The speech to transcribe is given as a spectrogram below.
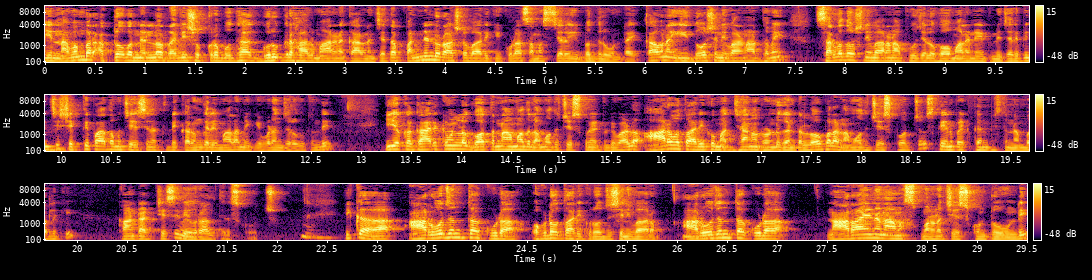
ఈ నవంబర్ అక్టోబర్ నెలలో రవి శుక్ర బుధ గురుగ్రహాలు మారిన కారణం చేత పన్నెండు రాష్ట్రాల వారికి కూడా సమస్యలు ఇబ్బందులు ఉంటాయి. కావున ఈ దోష నివారణార్థమై సర్వదోష నివారణ పూజలు హోమాలు అనేటివి జరిపించి శక్తిపాతము చేసినటువంటి కరుంగలిమాల మీకు ఇవ్వడం జరుగుతుంది. ఈ యొక్క కార్యక్రమంలో గోత్రనామాలు నమోదు చేసుకునేటువంటి వాళ్ళు ఆరవ తారీఖు మధ్యాహ్నం రెండు గంటల లోపల నమోదు చేసుకోవచ్చు. స్క్రీన్పై కనిపిస్తున్న నెంబర్లకి కాంటాక్ట్ చేసి వివరాలు తెలుసుకోవచ్చు. ఇక ఆ రోజంతా కూడా ఒకటో తారీఖు రోజు శనివారం. ఆ రోజంతా కూడా నారాయణ నామస్మరణ చేసుకుంటూ ఉండి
